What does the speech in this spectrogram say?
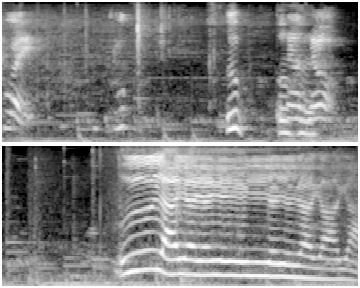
ช่วยลุกำอึ๊บโอแล้วเคแล้วเอออย่าอย่าอย่าอย่าอย่าอย่าอย่าอย่าอย่า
